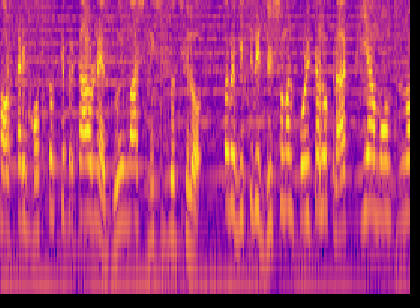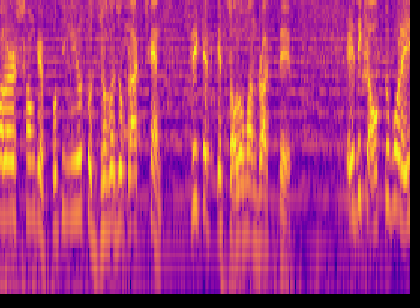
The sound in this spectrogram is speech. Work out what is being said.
সরকারি হস্তক্ষেপের কারণে দুই মাস নিষিদ্ধ ছিল। তবে বিসিবির দৃশ্যমান পরিচালকরা ক্রীড়া মন্ত্রণালয়ের সঙ্গে প্রতিনিয়ত যোগাযোগ রাখছেন ক্রিকেটকে চলমান রাখতে। এদিকে অক্টোবরেই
